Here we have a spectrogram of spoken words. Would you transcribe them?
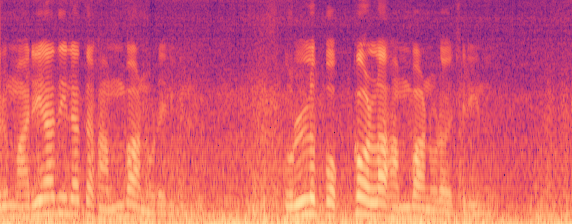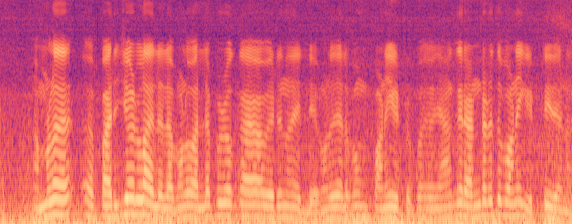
ഒരു മര്യാദയില്ലാത്ത ഹമ്പാണ് ഇവിടെ ഇരിക്കുന്നത്. ഫുള്ള് പൊക്കമുള്ള ഹമ്പാണ് ഇവിടെ വെച്ചിരിക്കുന്നത്. നമ്മൾ പരിചയമുള്ളതല്ലല്ലോ. നമ്മൾ വല്ലപ്പോഴൊക്കെ വരുന്നതല്ലേ? നമ്മൾ ചിലപ്പം പണി കിട്ടും. ഇപ്പോൾ ഞങ്ങൾക്ക് രണ്ടിടത്ത് പണി കിട്ടിയതാണ്.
